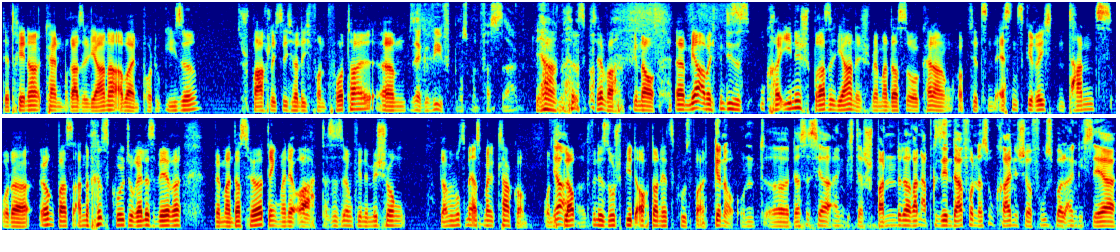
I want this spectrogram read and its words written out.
Der Trainer kein Brasilianer, aber ein Portugiese. Sprachlich sicherlich von Vorteil. Ähm, Sehr gewieft, muss man fast sagen. Ja, das ist clever, genau. Ähm, ja, aber ich finde dieses ukrainisch-brasilianisch, wenn man das so, keine Ahnung, ob es jetzt ein Essensgericht, ein Tanz oder irgendwas anderes Kulturelles wäre, wenn man das hört, denkt man ja, oh, das ist irgendwie eine Mischung damit muss man erstmal klarkommen. Und ja, ich glaube, finde, so spielt auch Donetsk Fußball. Genau, und äh, das ist ja eigentlich das Spannende daran, abgesehen davon, dass ukrainischer Fußball eigentlich sehr,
